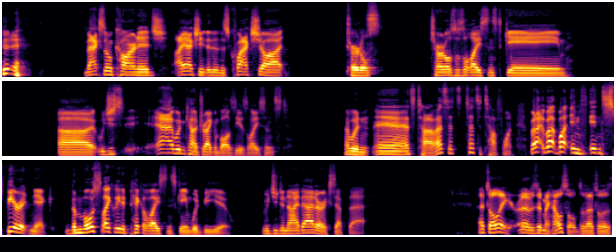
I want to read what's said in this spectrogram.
Maximum Carnage. I actually and this there's Quack Shot. Turtles. Turtles was a licensed game. Uh, we just I wouldn't count Dragon Ball Z as licensed. I wouldn't. Eh, that's tough. That's that's that's a tough one. But I, but but in in spirit, Nick, the most likely to pick a licensed game would be you. Would you deny that or accept that? That's all I, I was in my household, so that's what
